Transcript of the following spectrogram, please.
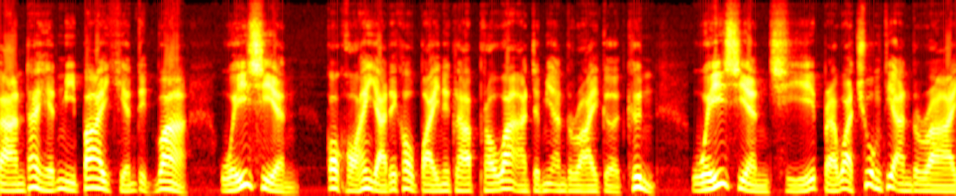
การถ้าเห็นมีป้ายเขียนติดว่าวยเฉียนก็ขอให้อย่าได้เข้าไปนะครับ เพราะว่าอาจจะมีอันตรายเกิดขึ้นวยเฉียนฉี แปลว่าช่วงที่อันตราย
